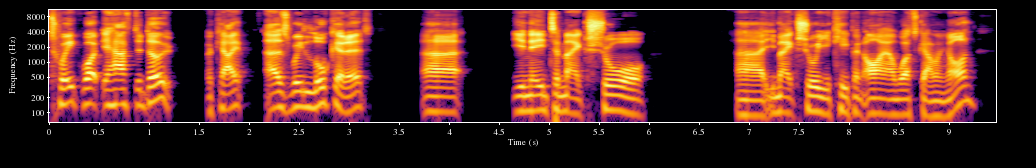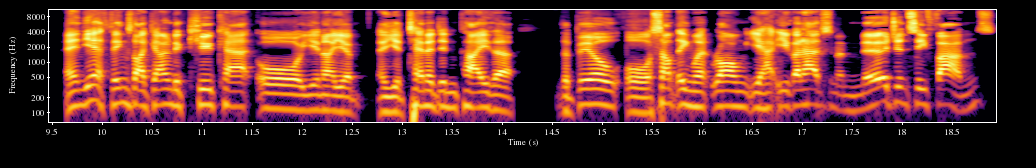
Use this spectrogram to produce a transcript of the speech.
tweak what you have to do. Okay. As we look at it, uh, you need to make sure, uh, you make sure you keep an eye on what's going on. And yeah, things like going to QCAT or, you know, your, your tenant didn't pay the, the bill or something went wrong. You, ha- you got to have some emergency funds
